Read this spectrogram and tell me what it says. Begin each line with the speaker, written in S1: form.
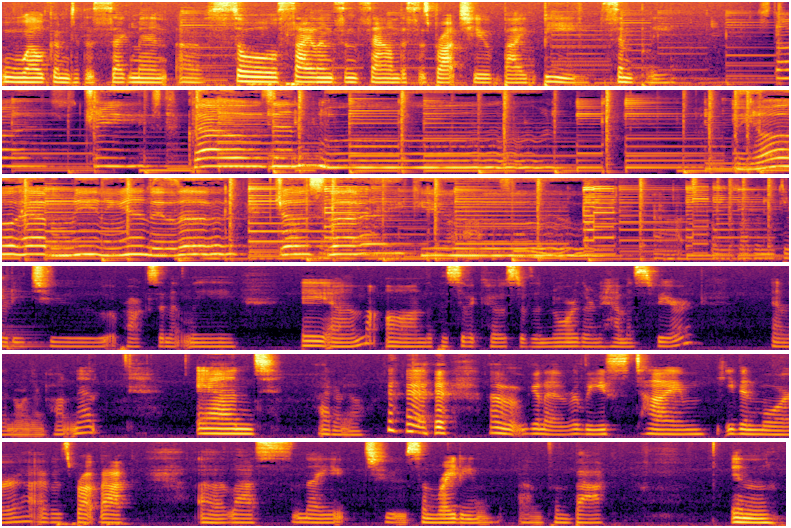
S1: Welcome to this segment of Soul, Silence, and Sound. This is brought to you by Be Simply.
S2: Stars, trees, clouds, and the moon. They all have a meaning and they look just like you.
S1: At 11:32 approximately a.m. on the Pacific coast of the northern hemisphere and the northern continent. And I don't know. I'm gonna release time even more. I was brought back uh, last night to some writing um, from back in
